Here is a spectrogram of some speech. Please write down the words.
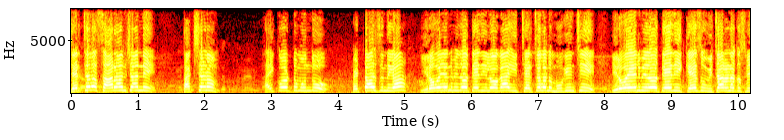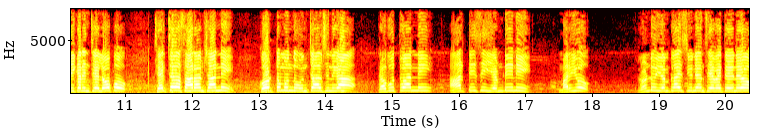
చర్చల సారాంశాన్ని తక్షణం హైకోర్టు ముందు పెట్టాల్సిందిగా ఇరవై ఎనిమిదో తేదీలోగా ఈ చర్చలను ముగించి ఇరవై ఎనిమిదో తేదీ కేసు విచారణకు స్వీకరించే లోపు చర్చల సారాంశాన్ని కోర్టు ముందు ఉంచాల్సిందిగా ప్రభుత్వాన్ని ఆర్టీసీ ఎండీని మరియు రెండు ఎంప్లాయీస్ యూనియన్స్ ఏవైతే ఉన్నాయో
